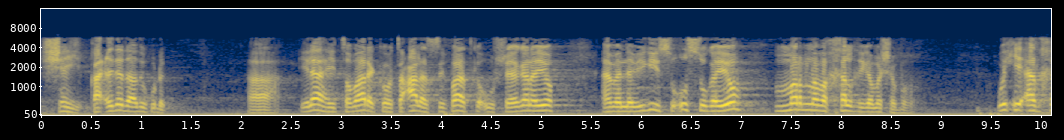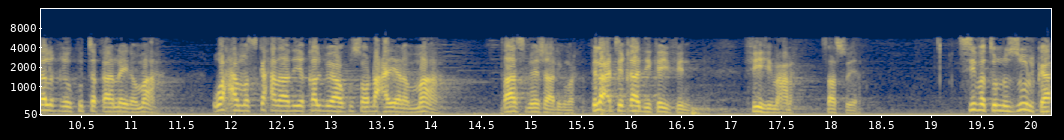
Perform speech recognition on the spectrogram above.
shay. Qaacidada adigu ku dheg. A ilaahay tabaaraka wa tacaala sifaadka uu sheeganayo ama nebigiisu u sugayo marnaba khalqiga ma shabaho. Wixii aad khalqiga ku taqaanayna ma aha. Waxa maskaxdaada iyo qalbigaaga ku soo dhacayana ma aha. Taas meeshaa dhig marka. Bila ictiqaadi kayfin. Fiihi macnaha saas weeyaan sifatu nuzuulka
